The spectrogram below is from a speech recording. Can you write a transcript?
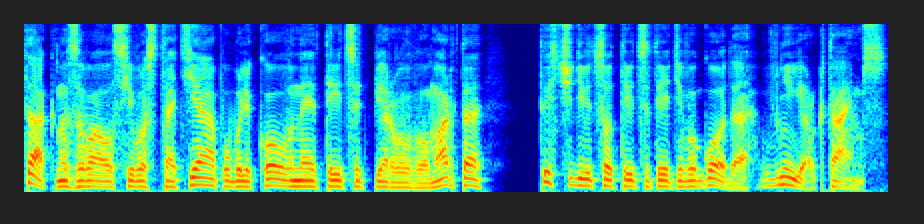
так называлась его статья, опубликованная 31 марта 1933 года в Нью-Йорк Таймс.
